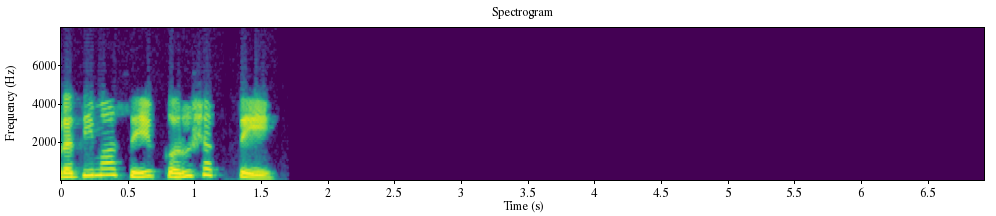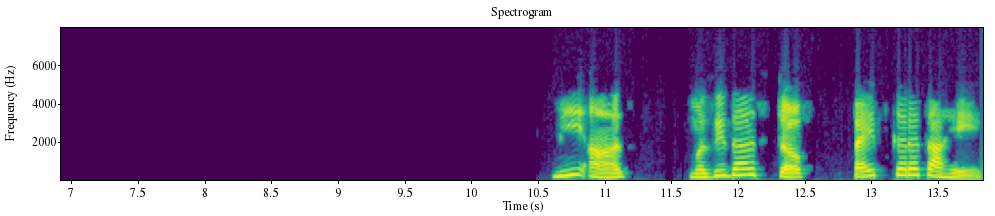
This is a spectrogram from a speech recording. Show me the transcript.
प्रतिमा सेव करू शकते. मी आज मजेदार स्टफ टाइप करत आहे.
